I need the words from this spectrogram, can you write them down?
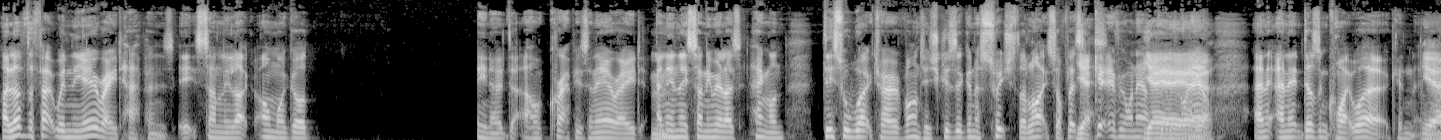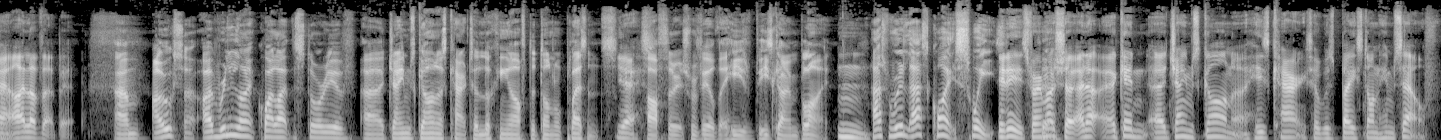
I love the fact when the air raid happens, it's suddenly like, oh my God, you know, that, oh crap, it's an air raid. Mm. And then they suddenly realize, hang on, this will work to our advantage because they're going to switch the lights off. Let's Yes. get everyone out, Yeah, get yeah, everyone yeah, out. And, and it doesn't quite work. And yeah. Yeah. I love that bit. Um, I also I really like quite like the story of uh, James Garner's character looking after Donald Pleasence. Yes. After it's revealed that he's he's going blind. Mm. That's really that's quite sweet. It is very Yeah. much so. And uh, again, uh, James Garner, his character was based on himself.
